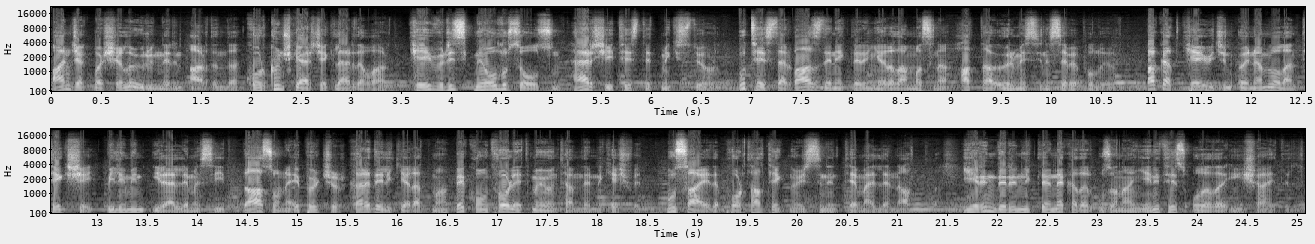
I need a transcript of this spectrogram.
Ancak başarılı ürünlerin ardında korkunç gerçekler de vardı. Cave risk ne olursa olsun her şeyi test etmek istiyordu. Bu testler bazı deneklerin yaralanmasına hatta ölmesine sebep oluyordu. Fakat Cave için önemli olan tek şey bilimin ilerlemesiydi. Daha sonra Aperture kara delik yaratma ve kontrol etme yöntemlerini keşfetti. Bu sayede portal teknolojisinin temellerini attılar. Yerin derinliklerine kadar uzanan yeni test odaları inşa edildi.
